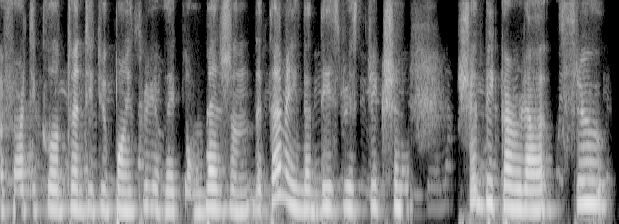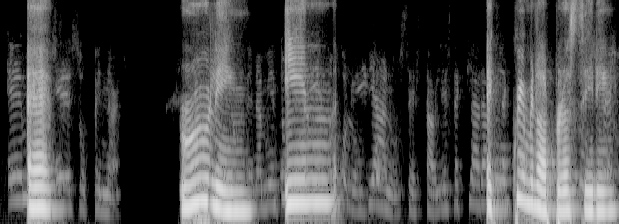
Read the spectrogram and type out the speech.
of Article 22.3 of the Convention, determining that this restriction should be carried out through a ruling in a criminal proceeding.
